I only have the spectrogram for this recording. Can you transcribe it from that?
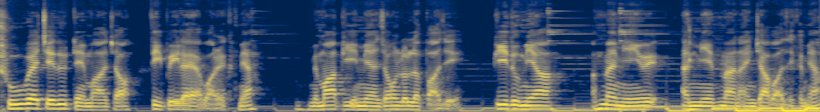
ထူးပဲကျေးဇူးတင်ပါကြောင်းတည်ပေးလိုက်ရပါတယ်ခင်ဗျာမြမပြည်အမြန်ဆုံးလွတ်လပ်ပါစေပြည်သူများအမှန်မြင်၍အမြင်မှန်နိုင်ကြပါစေခင်ဗျာ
